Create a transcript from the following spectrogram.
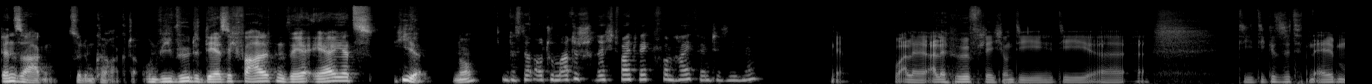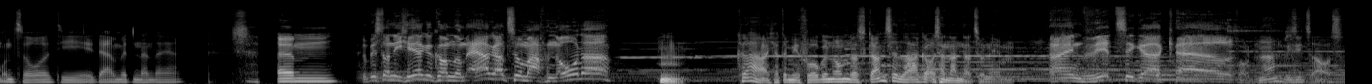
denn sagen zu dem Charakter? Und wie würde der sich verhalten, wäre er jetzt hier? Ne? Und das ist dann automatisch recht weit weg von High Fantasy, ne? Ja, wo alle, alle höflich und die, die, äh, die, die gesitteten Elben und so, die da miteinander, ja. Ähm. Du bist doch nicht hergekommen, um Ärger zu machen, oder? Hm. Klar, ich hatte mir vorgenommen, das ganze Lager auseinanderzunehmen. Ein witziger Kerl. Na, wie sieht's aus?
